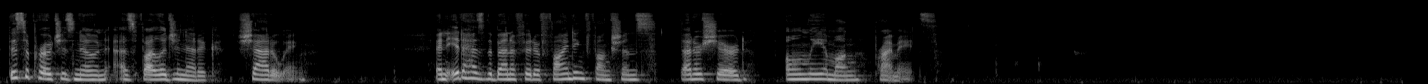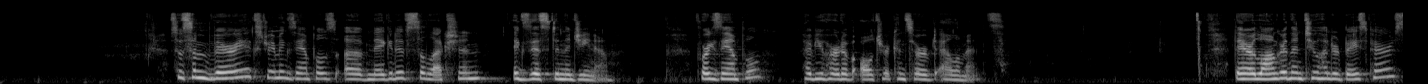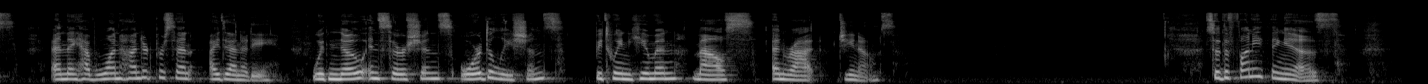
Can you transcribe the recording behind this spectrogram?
This approach is known as phylogenetic shadowing, and it has the benefit of finding functions that are shared only among primates. So some very extreme examples of negative selection exist in the genome. For example, have you heard of ultra-conserved elements? They are longer than 200 base pairs, and they have 100% identity with no insertions or deletions between human, mouse, and rat genomes. So the funny thing is,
